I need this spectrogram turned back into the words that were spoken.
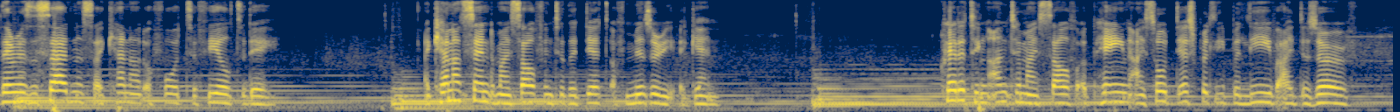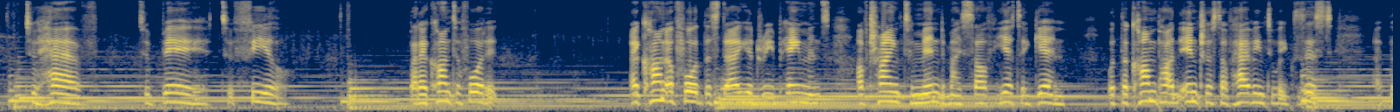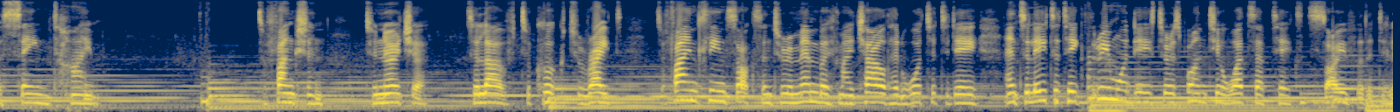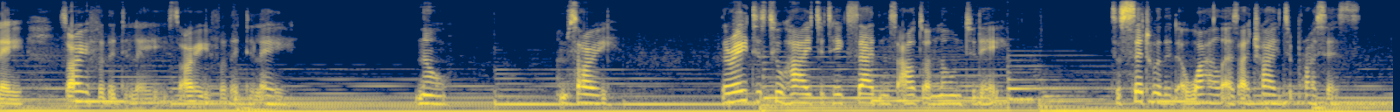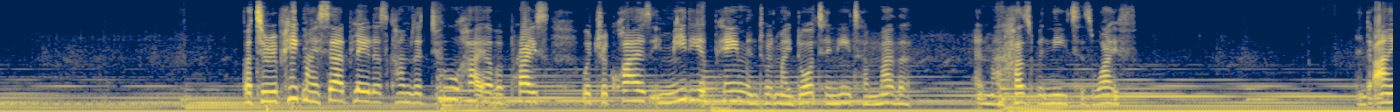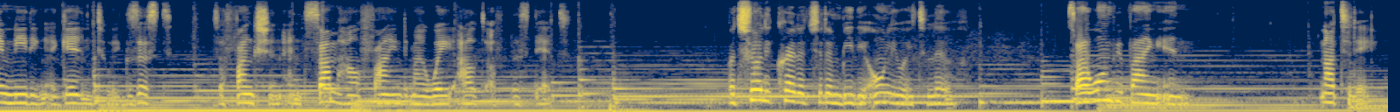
There is a sadness I cannot afford to feel today. I cannot send myself into the debt of misery again. Crediting unto myself a pain I so desperately believe I deserve to have, to bear, to feel. But I can't afford it. I can't afford the staggered repayments of trying to mend myself yet again with the compound interest of having to exist at the same time. To function, to nurture, to love, to cook, to write, to find clean socks and to remember if my child had water today and to later take three more days to respond to your WhatsApp text. Sorry for the delay. Sorry for the delay. Sorry for the delay. No. I'm sorry. The rate is too high to take sadness out on loan today, to sit with it a while as I try to process. But to repeat my sad playlist comes at too high of a price, which requires immediate payment when my daughter needs her mother and my husband needs his wife. And I'm needing again to exist, to function, and somehow find my way out of this debt. But surely credit shouldn't be the only way to live. So I won't be buying in. Not today.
